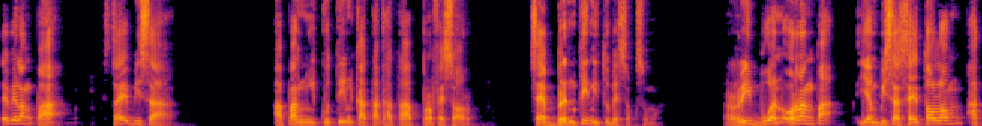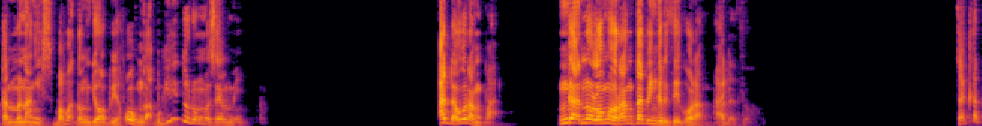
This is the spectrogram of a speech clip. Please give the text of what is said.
Saya bilang, Pak, saya bisa apa ngikutin kata-kata profesor. Saya berhentiin itu besok semua. Ribuan orang, Pak, yang bisa saya tolong akan menangis. Bapak tanggung jawab ya. Oh, nggak begitu dong, Mas Helmi. Ada orang, Pak. Nggak nolong orang, tapi ngeritik orang. Ada tuh. Saya kan,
